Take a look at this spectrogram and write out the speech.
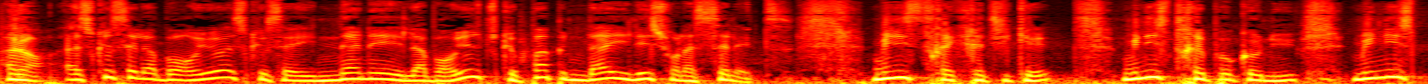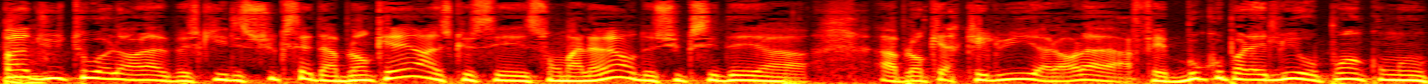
Alors, est-ce que c'est laborieux? Est-ce que c'est une année laborieuse? Parce que Papenda, il est sur la sellette. Ministre très critiqué, ministre très peu connu, ministre pas du tout, alors là, parce qu'il succède à Blanquer. Est-ce que c'est son malheur de succéder à, à Blanquer qui, lui, alors là, a fait beaucoup parler de lui au point qu'on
